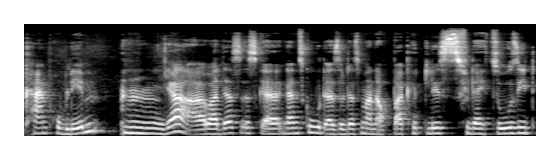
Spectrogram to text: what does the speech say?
Kein Problem. Ja, aber das ist ganz gut. Also, dass man auch Bucketlists vielleicht so sieht,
